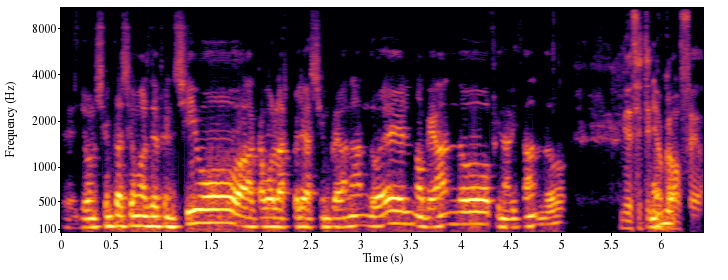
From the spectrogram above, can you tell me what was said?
Eh, John siempre ha sido más defensivo, ha acabado las peleas siempre ganando él, noqueando, finalizando. Miosi tenía un caos feo.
